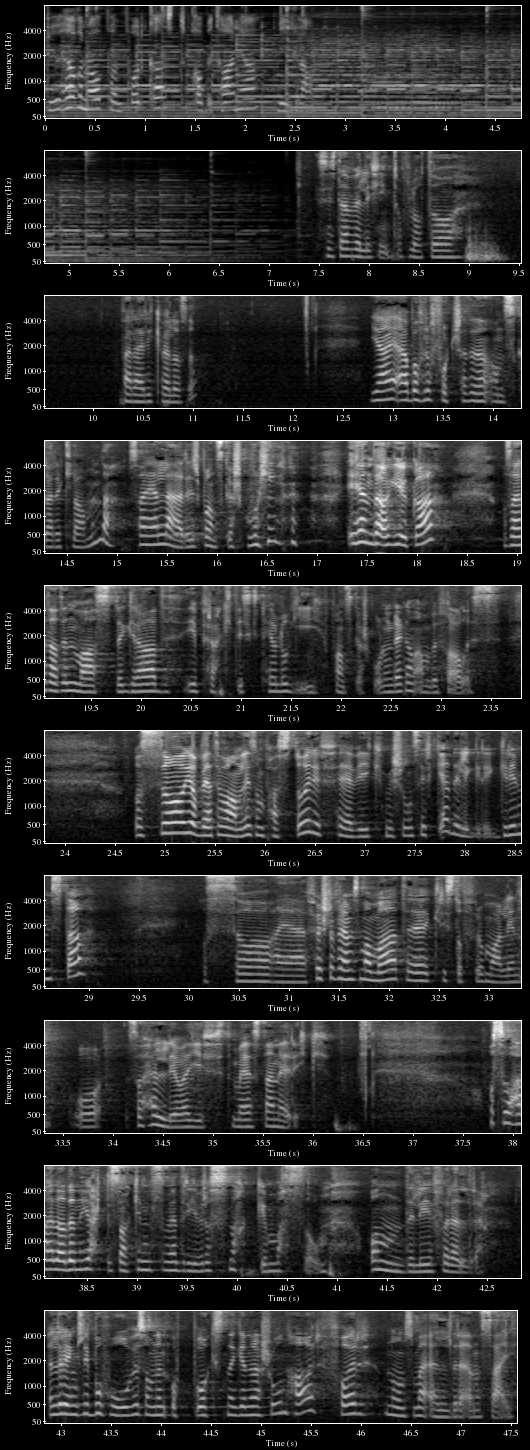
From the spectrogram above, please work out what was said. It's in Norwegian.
Du hører nå på en podkast fra Betania Vigeland. Jeg syns det er veldig fint å få lov til å være her i kveld også. Jeg er bare For å fortsette den Ansgar-reklamen, da, så er jeg lærer på Ansgar-skolen en dag i uka. Og så har jeg tatt en mastergrad i praktisk teologi på Ansgar-skolen. Det kan anbefales. Og så jobber jeg til vanlig som pastor i Fevik misjonskirke. Det ligger i Grimstad. Og så er jeg først og fremst mamma til Kristoffer og Malin, og så heldig å være gift med Stein Erik. Og så har jeg da denne hjertesaken som jeg driver og snakker masse om. Åndelige foreldre. Eller egentlig behovet som den oppvoksende generasjon har for noen som er eldre enn seg.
